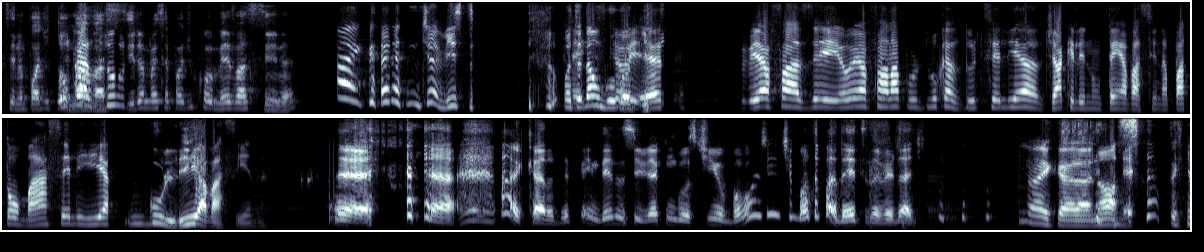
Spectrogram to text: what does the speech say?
Você não pode tomar vacina, mas você pode comer vacina. Ai, cara, não tinha visto. Vou até É dar um Google que aqui. eu ia, eu ia fazer, eu ia falar pro Lucas Dutti se ele ia, já que ele não tem a vacina pra tomar, se ele ia engolir a vacina. É. ah, cara, dependendo se vier com gostinho bom, a gente bota pra dentro, não é verdade? Ai, cara, nossa, que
